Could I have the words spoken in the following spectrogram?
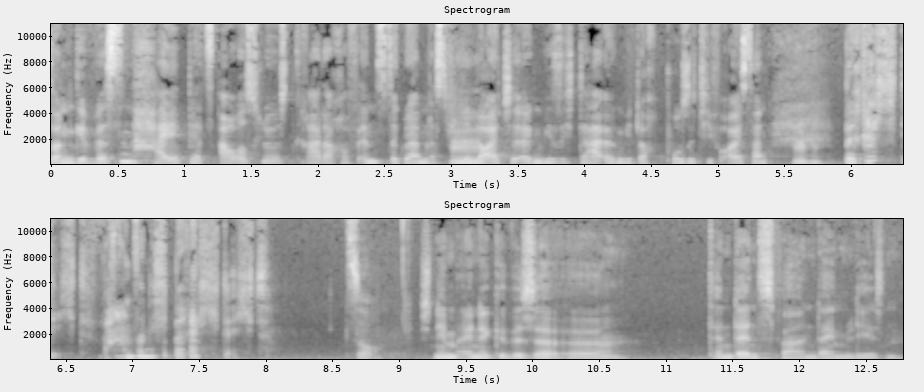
so einen gewissen Hype jetzt auslöst, gerade auch auf Instagram, dass viele mhm. Leute irgendwie sich da irgendwie doch positiv äußern, mhm. berechtigt, wahnsinnig berechtigt. So. Ich nehme eine gewisse äh, Tendenz wahr in deinem Lesen,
